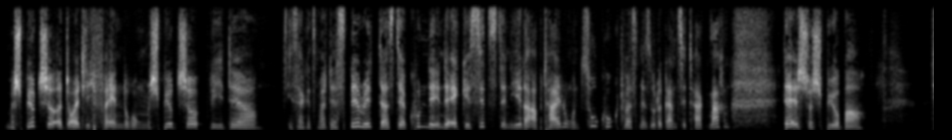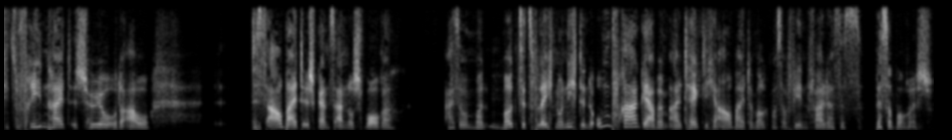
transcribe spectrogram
man spürt schon eine deutliche Veränderung. Man spürt schon, wie der, ich sage jetzt mal, der Spirit, dass der Kunde in der Ecke sitzt in jeder Abteilung und zuguckt, was wir so der ganze Tag machen, der ist schon spürbar. Die Zufriedenheit ist höher oder auch das Arbeiten ist ganz anders geworden. Also man mhm. merkt es jetzt vielleicht noch nicht in der Umfrage, aber im alltäglichen Arbeiten merkt man es auf jeden Fall, dass es besser geworden ist.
